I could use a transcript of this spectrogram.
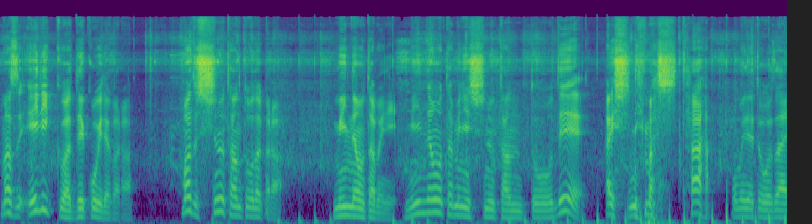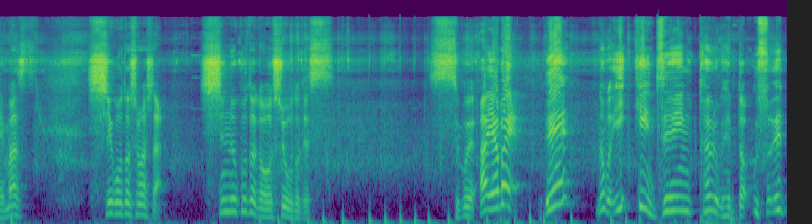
まずエリックはデコイだから。まず死ぬ担当だから。みんなのために。みんなのために死ぬ担当で、はい、死にました。おめでとうございます。仕事しました。死ぬことがお仕事です。すごい。あ、やばいえ？なんか一気に全員体力減った。嘘え、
